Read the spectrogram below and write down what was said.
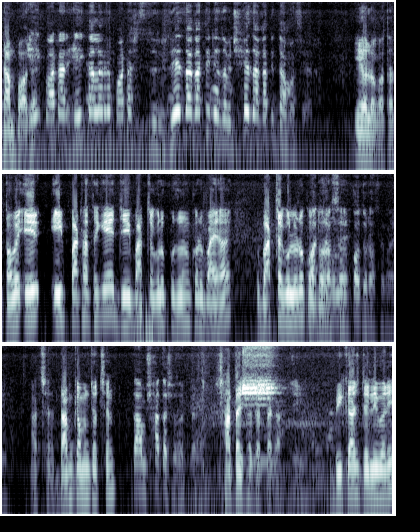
দাম পাওয়া যায়। এই পাটার এই কালারের পাটা যে জায়গাতে নিয়ে যাবেন সে জায়গাতে দাম আছে আর। এই হলো কথা। তবে এই এই পাঠা থেকে যে বাচ্চাগুলো প্রজনন করে বাইর হয় বাচ্চাগুলোরও কদর আছে। কদর আছে ভাই। আচ্ছা দাম কেমন চাচ্ছেন? দাম সাতাশ হাজার টাকা। সাতাইশ হাজার টাকা। জি। বিকাশ ডেলিভারি?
